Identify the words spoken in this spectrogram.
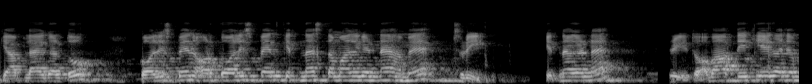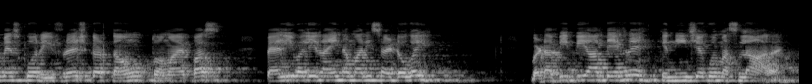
क्या अप्लाई कर दो? कॉल स्पेन और कॉल स्पेन कितना इस्तेमाल करना है हमें? थ्री कितना करना है? थ्री तो अब आप देखिएगा, जब मैं इसको रिफ्रेश करता हूँ तो हमारे पास पहली वाली लाइन हमारी सेट हो गई। बट अभी भी आप देख रहे हैं कि नीचे कोई मसला आ रहा है।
